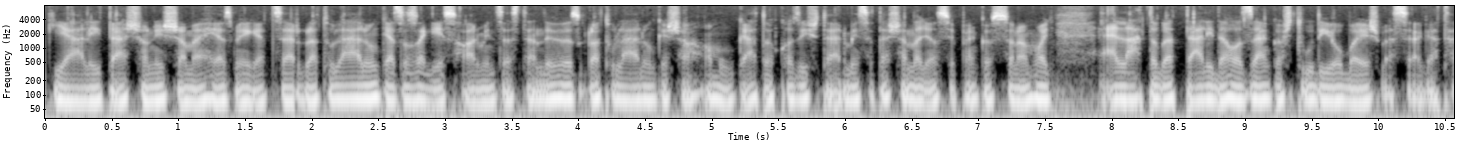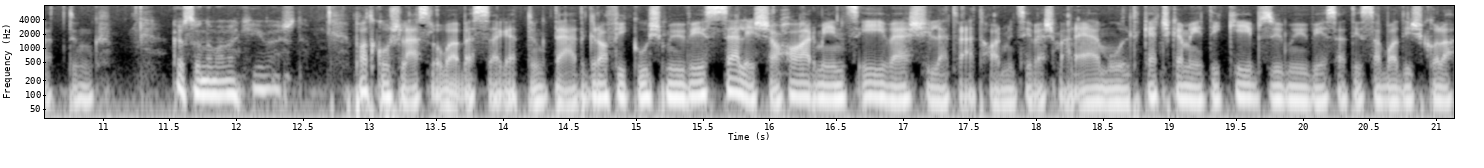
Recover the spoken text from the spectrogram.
kiállításon is, amelyhez még egyszer gratulálunk. Ez az egész 30 esztendőhöz gratulálunk, és a, a munkátokhoz is természetesen. Nagyon szépen köszönöm, hogy ellátogattál ide hozzánk a stúdióba, és beszélgethettünk. Köszönöm a meghívást. Patkós Lászlóval beszélgettünk, tehát grafikus művésszel, és a 30 éves, illetve hát 30 éves már elmúlt Kecskeméti Képzőművészeti Szabadiskola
